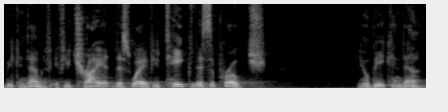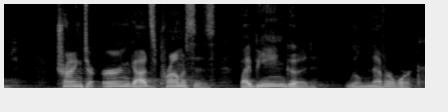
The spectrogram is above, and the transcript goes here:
You'll be condemned. If, if you try it this way, if you take this approach, you'll be condemned. Trying to earn God's promises by being good will never work.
